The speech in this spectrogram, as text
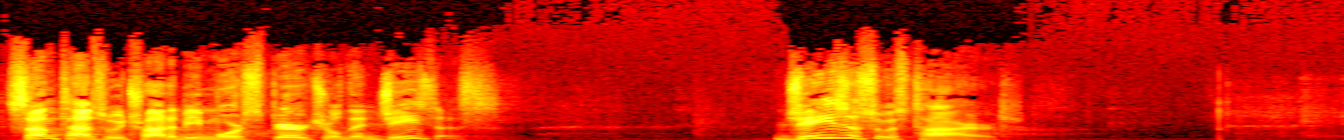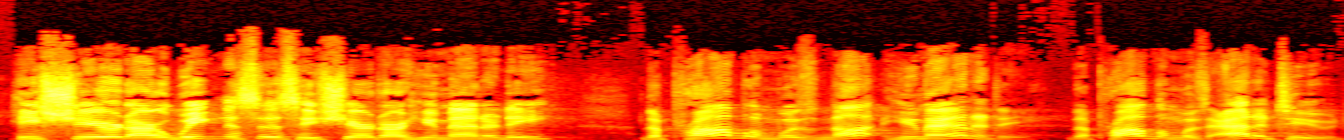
sometimes we try to be more spiritual than Jesus. Jesus was tired. He shared our weaknesses, He shared our humanity. The problem was not humanity, the problem was attitude.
